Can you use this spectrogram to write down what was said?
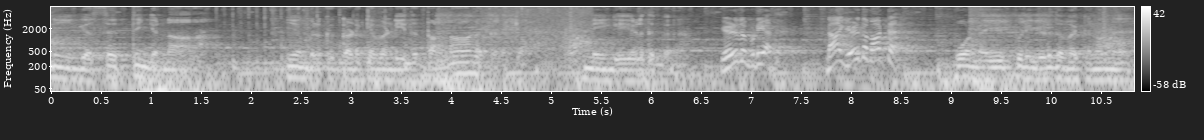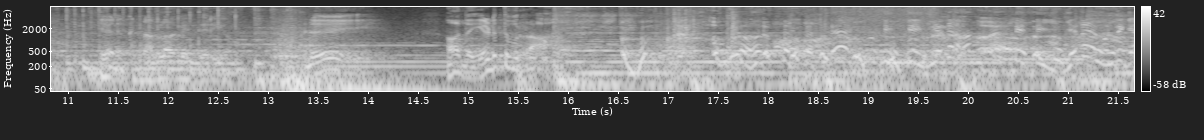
நீங்க செத்தீங்கன்னா எங்களுக்கு கிடைக்க வேண்டியது தன்னால கிடைக்கும். நீங்க எழுதுங்க. எழுத முடியாது. நான் எழுத மாட்டேன். உன்னை இப்படி எழுத வைக்கணும்னு எனக்கு நல்லாவே தெரியும். டேய் அதை எடுத்து விடுறா. என்ன பண்றீங்க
